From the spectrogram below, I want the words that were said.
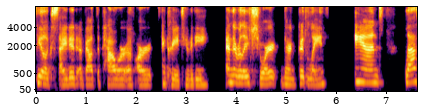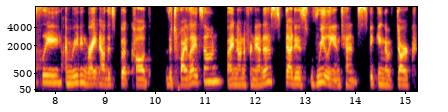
feel excited about the power of art and creativity. And they're really short, they're good length. And lastly, I'm reading right now this book called the Twilight Zone by Nona Fernandez. That is really intense. Speaking of dark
